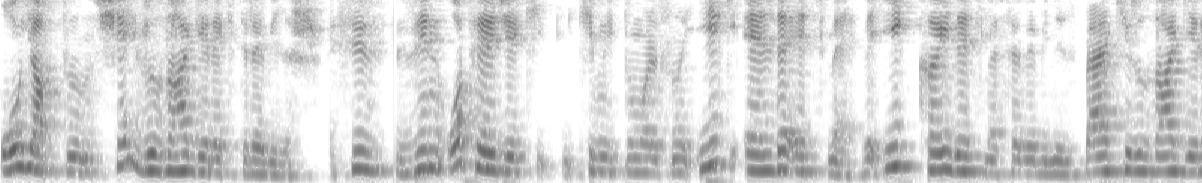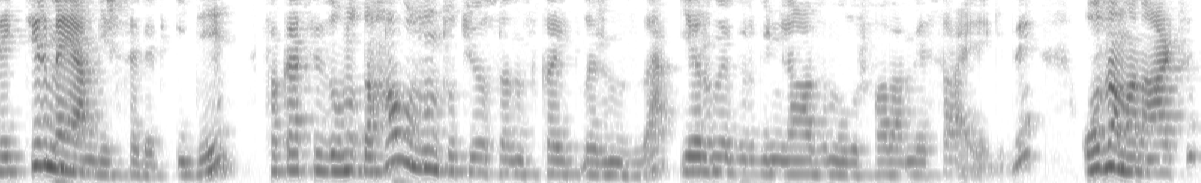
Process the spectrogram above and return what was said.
o yaptığınız şey rıza gerektirebilir. Sizin o TC kimlik numarasını ilk elde etme ve ilk kayıt etme sebebiniz belki rıza gerektirmeyen bir sebep idi. Fakat siz onu daha uzun tutuyorsanız kayıtlarınızda yarın öbür gün lazım olur falan vesaire gibi o zaman artık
